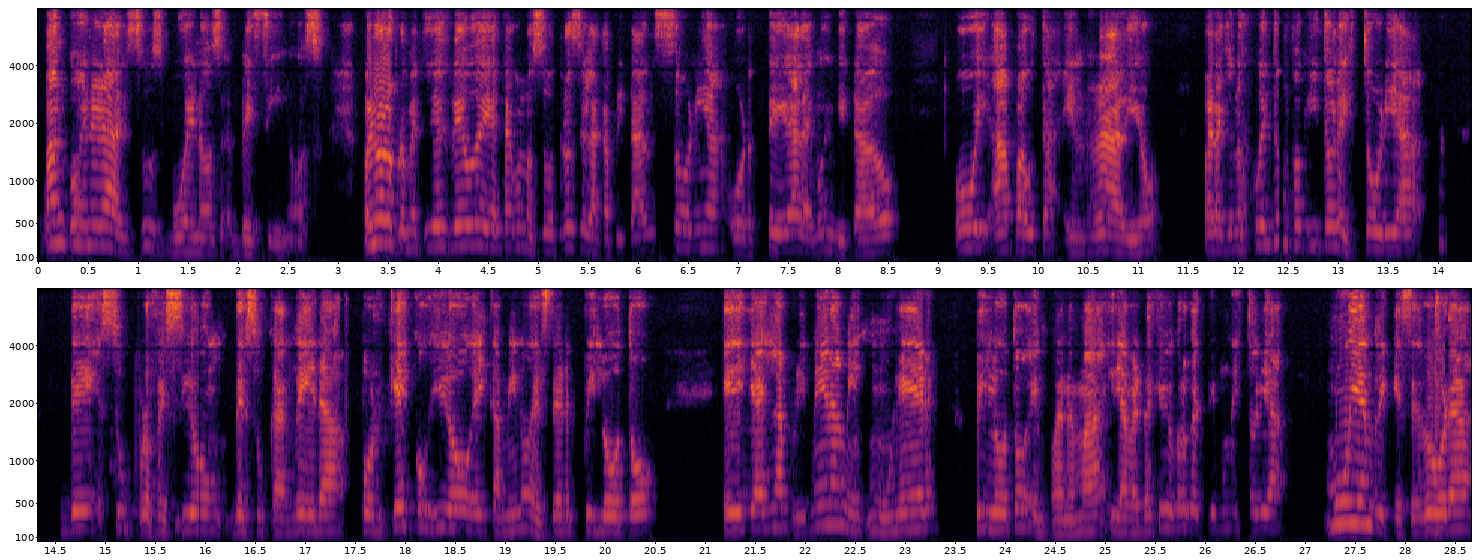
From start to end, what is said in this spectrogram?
Banco General, sus buenos vecinos. Bueno, lo prometido es deuda, ya está con nosotros la capitán Sonia Ortega, la hemos invitado hoy a Pauta en Radio para que nos cuente un poquito la historia de su profesión, de su carrera, por qué escogió el camino de ser piloto. Ella es la primera mujer piloto en Panamá y la verdad es que yo creo que tiene una historia muy enriquecedora.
